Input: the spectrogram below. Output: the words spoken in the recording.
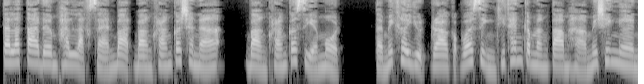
แต่ละตาเดิมพันหลักแสนบาทบางครั้งก็ชนะ บางครั้งก็เสียหมด แต่ไม่เคยหยุดราวกับว่าสิ่งที่ท่านกำลังตามหาไม่ใช่เงิน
